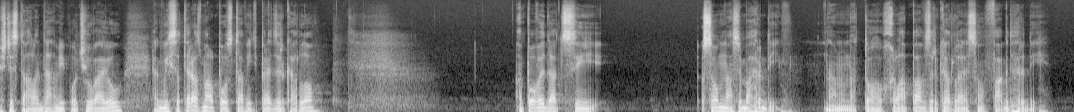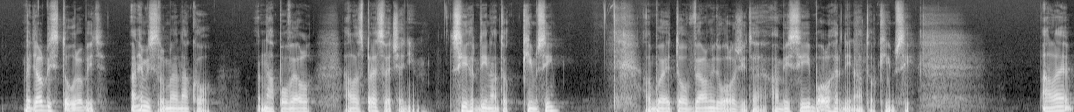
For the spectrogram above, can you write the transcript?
ešte stále dámy počúvajú, ak by sa teraz mal postaviť pred zrkadlo a povedať si, som na seba hrdý. Na, toho chlapa v zrkadle som fakt hrdý. Vedel by si to urobiť? A nemyslím len ako na povel, ale s presvedčením. Si hrdý na to, kým si? Lebo je to veľmi dôležité, aby si bol hrdý na to, kým si. Ale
